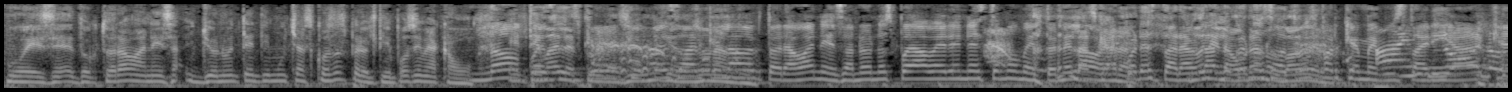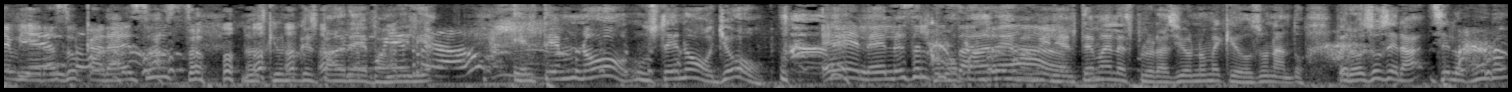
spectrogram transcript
Pues, eh, doctora Vanessa, yo no entendí muchas cosas, pero el tiempo se me acabó. No, el pues tema de la que exploración me quedó pensar que la sonando. doctora Vanessa no nos puede ver en este momento en el caras. por estar No, hablando la con hora nosotros porque me Ay, gustaría no, lo que viera su cara de susto. No es que uno que es padre de ¿Muy familia. El tema, no, usted no, yo. él, él es el que Como está padre de enredado. familia, el tema de la exploración no me quedó sonando. Pero eso será, se lo juro,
